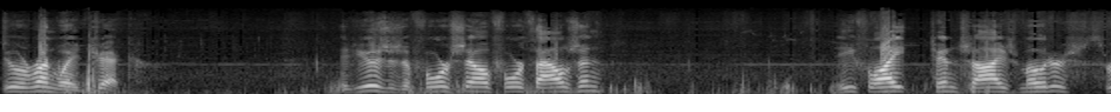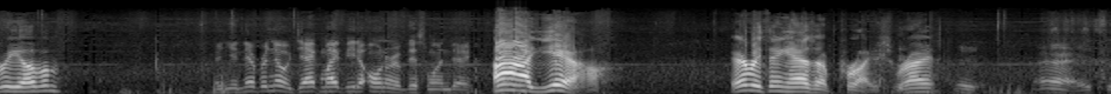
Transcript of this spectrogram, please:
Do a runway check. It uses a four-cell 4000 E-flite 10 size motors, three of them. And you never know, Jack might be the owner of this one day. Ah, yeah. Everything has a price, right? All right, let's see.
